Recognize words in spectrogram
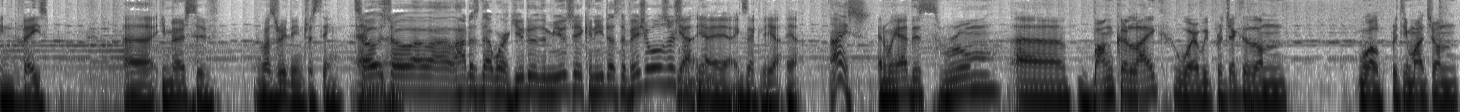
in Weesp, uh, immersive. It was really interesting. So, and, so uh, how does that work? You do the music and he does the visuals, or something? Yeah, yeah, yeah, exactly. Yeah, yeah. Nice. And we had this room, uh, bunker-like, where we projected on, well, pretty much on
